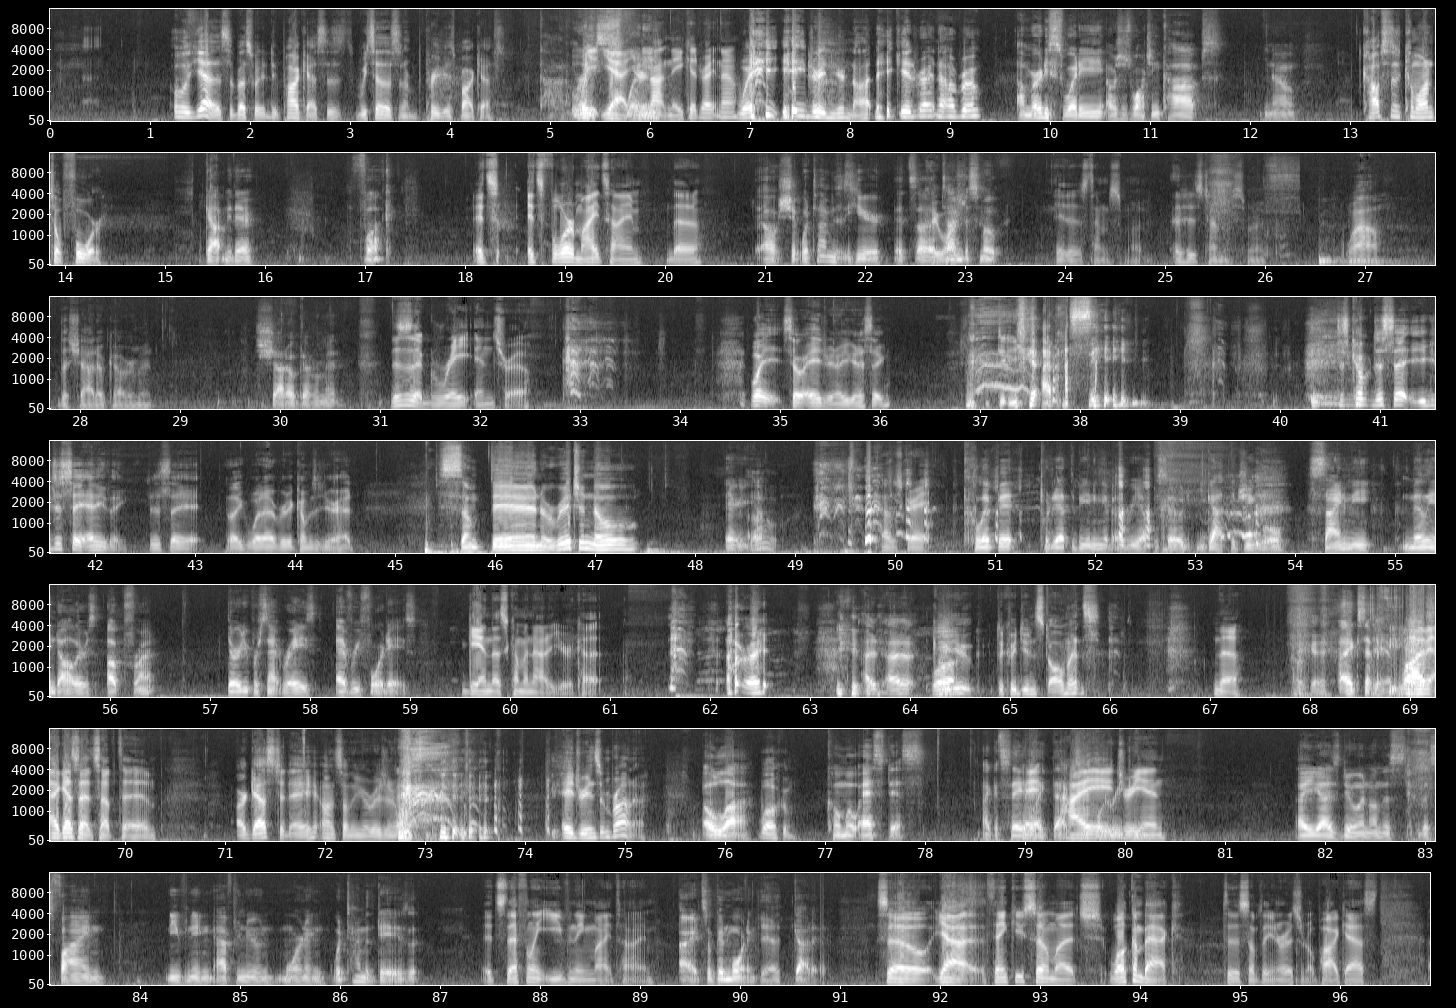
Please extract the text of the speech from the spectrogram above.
Oh well, yeah, that's the best way to do podcasts. Is we said this in a previous podcast. God, Wait, yeah, sweaty. you're not naked right now. Wait, Adrian, you're not naked right now, bro. I'm already sweaty. I was just watching Cops. You know, Cops doesn't come on until four. got me there. Fuck. It's it's for my time though. Oh shit! What time is it here? It's uh, time watching? to smoke. It is time to smoke. It is time to smoke. Wow, the shadow government. Shadow government. This is a great intro. Wait, so Adrian, are you gonna sing? Dude, yeah, I don't see. Just come, just say. You can just say anything. Just say it, like whatever that comes into your head. Something original. There you go. Oh, That was great. Clip it. Put it at the beginning of every episode. You got the jingle. Sign me. Million dollars up front. Thirty percent raise every four days. Gan, that's coming out of your cut. all right. I, I, can, Well- we do, can we do installments? No. Okay. I accept Damn. feedback. Well, I, mean, I guess that's up to him. Our guest today on something original, Adrian Zambrana. Hola, Welcome. como estes? I could say it like that. hi, I'm Rican. Adrian. How you guys doing on this this fine evening, afternoon, morning? What time of the day is it? It's definitely evening my time. All right, so good morning. Yeah. got it. So yeah, thank you so much. Welcome back to the Something Original podcast.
